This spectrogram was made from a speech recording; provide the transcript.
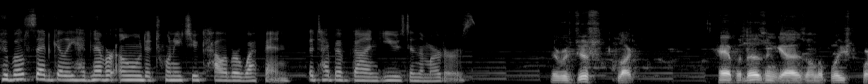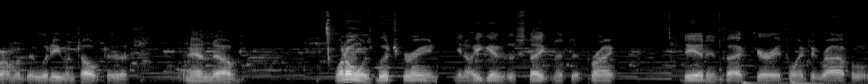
who both said Gilly had never owned a 22 caliber weapon, the type of gun used in the murders. There was just like half a dozen guys on the police department that would even talk to us. And uh, one of them was Butch Green. You know, he gave us a statement that Frank did, in fact, carry a 22 rifle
